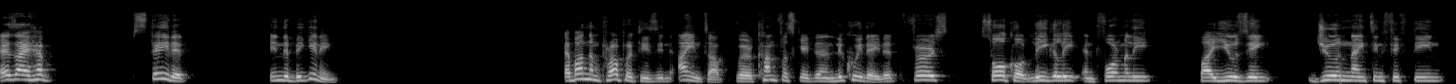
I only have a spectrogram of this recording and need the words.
as I have stated in the beginning, abandoned properties in Aintab were confiscated and liquidated first so-called legally and formally by using June 1915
